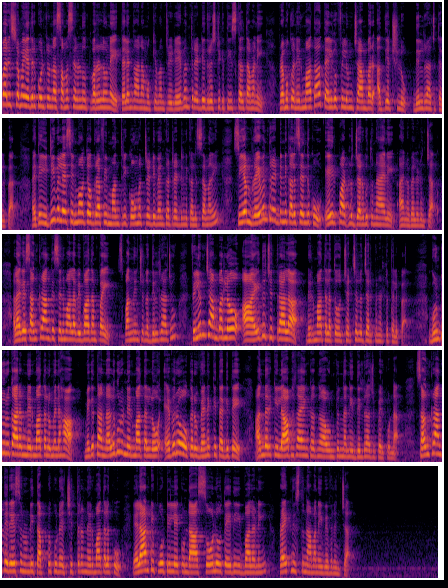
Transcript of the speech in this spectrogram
పరిశ్రమ ఎదుర్కొంటున్న సమస్యలను త్వరలోనే తెలంగాణ ముఖ్యమంత్రి రేవంత్ రెడ్డి దృష్టికి తీసుకెళ్తామని ప్రముఖ నిర్మాత తెలుగు ఫిల్మ్ ఛాంబర్ అధ్యక్షులు దిల్ రాజు తెలిపారు. అయితే ఇటీవలే సినిమాటోగ్రఫీ మంత్రి కోమటిరెడ్డి వెంకటరెడ్డిని కలిశామని సీఎం రేవంత్ రెడ్డిని కలిసేందుకు ఏర్పాట్లు జరుగుతున్నాయని ఆయన వెల్లడించారు. అలాగే సంక్రాంతి సినిమాల వివాదంపై స్పందించిన దిల్ రాజు ఫిలిం ఛాంబర్లో ఆ ఐదు చిత్రాల నిర్మాతలతో చర్చలు జరిపినట్లు తెలిపారు. గుంటూరు కారం నిర్మాతలు మినహా మిగతా నలుగురు నిర్మాతల్లో ఎవరో ఒకరు వెనక్కి తగ్గితే అందరికీ లాభదాయకంగా ఉంటుందని దిల్రాజు పేర్కొన్నారు. సంక్రాంతి రేసు నుండి తప్పుకునే చిత్ర నిర్మాతలకు ఎలాంటి పోటీ లేకుండా సోలో తేదీ ఇవ్వాలని ప్రయత్నిస్తున్నామని వివరించారు.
